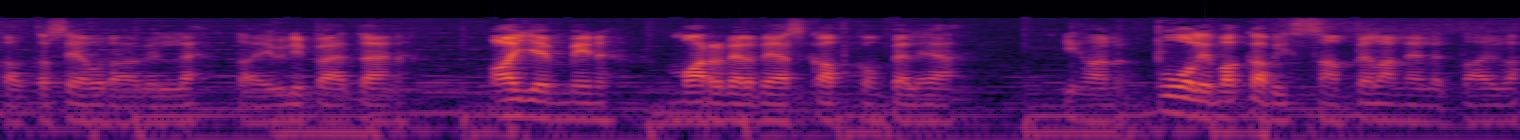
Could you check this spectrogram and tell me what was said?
kautta seuraaville tai ylipäätään aiemmin Marvel vs Capcom pelejä ihan puolivakavissaan pelanneille tai aika,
